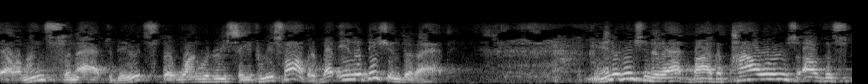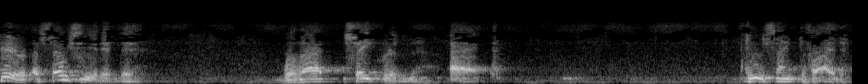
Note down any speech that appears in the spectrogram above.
elements and attributes that one would receive from his father. But in addition to that, in addition to that, by the powers of the Spirit associated with that sacred act, he was sanctified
